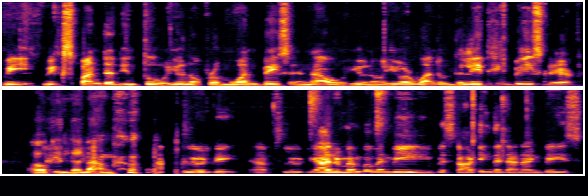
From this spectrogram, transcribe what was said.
we we expanded into you know from one base and now you know you are one of the leading base there out in Da Nang. absolutely, absolutely. I remember when we were starting the Danang base,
